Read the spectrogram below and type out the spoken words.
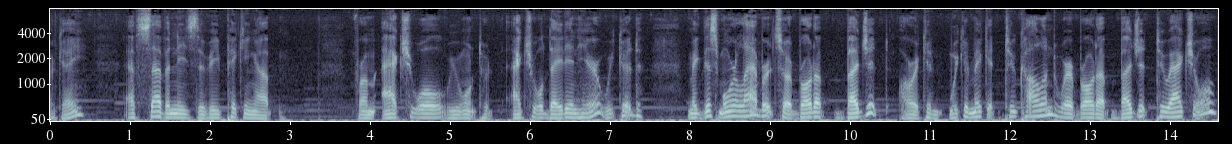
okay F7 needs to be picking up from actual, we want to actual data in here. We could make this more elaborate so it brought up budget or it could we could make it two columned where it brought up budget to actual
